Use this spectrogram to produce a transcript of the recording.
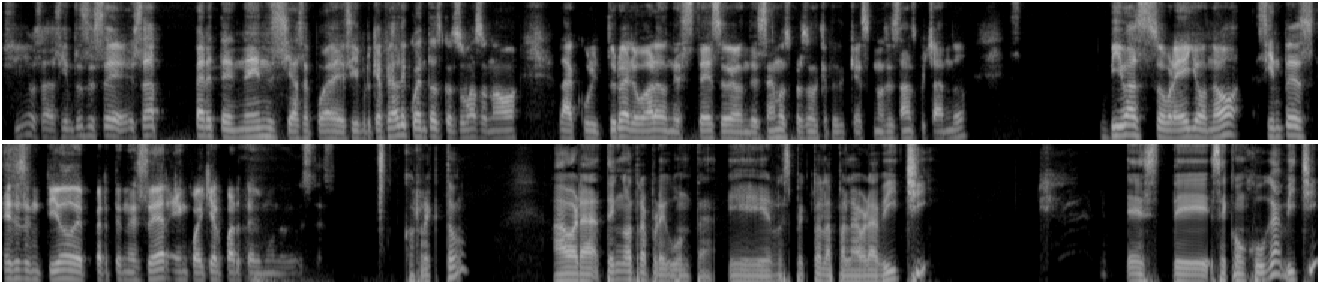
Sí, o sea, sientes ese, esa pertenencia, se puede decir, porque al final de cuentas, consumas o no la cultura del lugar donde estés o de donde sean las personas que, te- que nos están escuchando, vivas sobre ello o no, sientes ese sentido de pertenecer en cualquier parte del mundo donde estés. ¿Correcto? Ahora, tengo otra pregunta eh, respecto a la palabra bichi. Este, ¿se conjuga bichi?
